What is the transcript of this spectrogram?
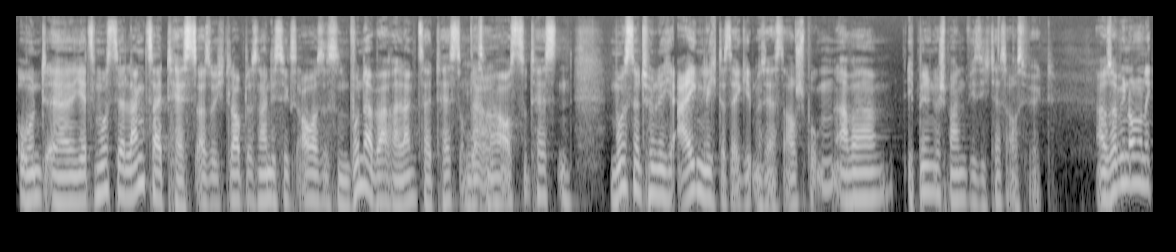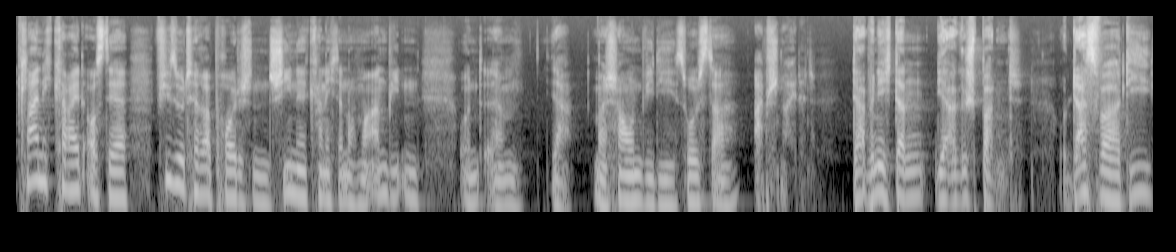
Und äh, jetzt muss der Langzeittest, also ich glaube, das 96 Hours ist ein wunderbarer Langzeittest, um das Ja. mal auszutesten, muss natürlich eigentlich das Ergebnis erst ausspucken, aber ich bin gespannt, wie sich das auswirkt. Also habe ich noch eine Kleinigkeit aus der physiotherapeutischen Schiene, kann ich dann nochmal anbieten und ähm, ja, mal schauen, wie die Soulstar abschneidet. Da bin ich dann ja gespannt. Und das war die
